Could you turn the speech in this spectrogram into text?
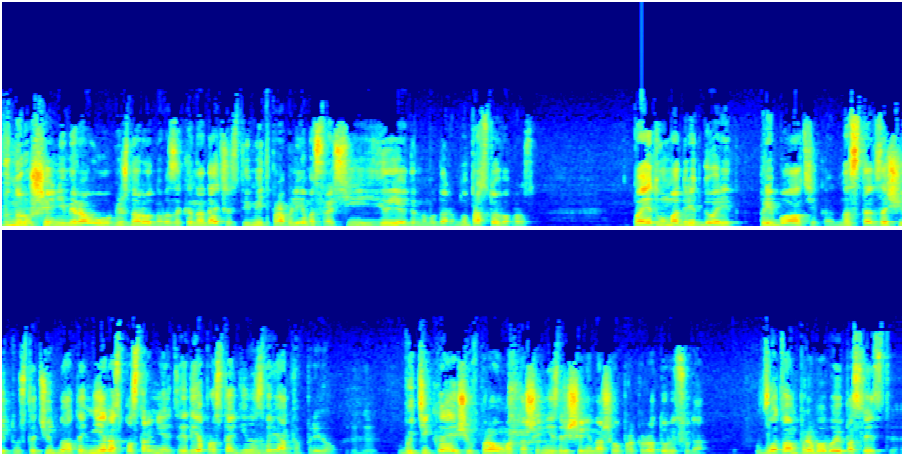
в нарушении мирового международного законодательства иметь проблемы с Россией и ее ядерным ударом? Ну, простой вопрос. Поэтому Мадрид говорит, Прибалтика на ста- защитную статью НАТО не распространяется. Это я просто один из вариантов привел, вытекающий в правом отношении из решения нашего прокуратуры и суда. Вот вам правовые последствия.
